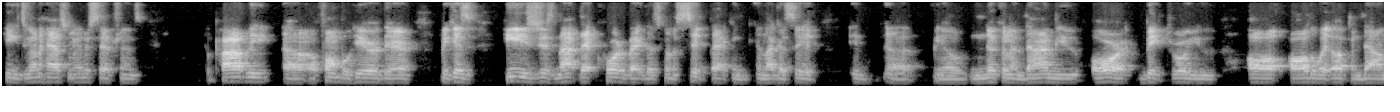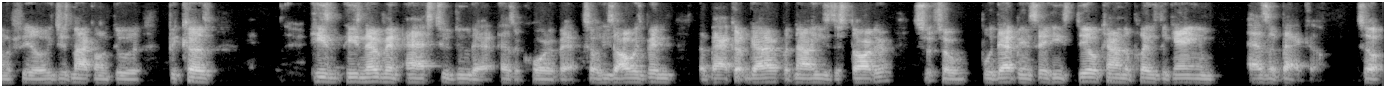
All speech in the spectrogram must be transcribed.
he's going to have some interceptions, probably uh, a fumble here or there because he is just not that quarterback that's going to sit back and, and like I said, it, uh, you know, nickel and dime you or big throw you all all the way up and down the field. He's just not going to do it because he's he's never been asked to do that as a quarterback. So he's always been the backup guy, but now he's the starter. So, so with that being said, he still kind of plays the game as a backup. So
